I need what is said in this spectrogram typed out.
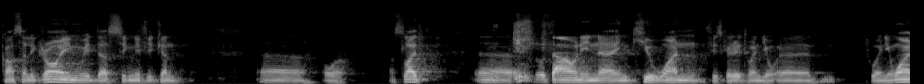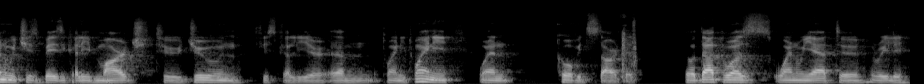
constantly growing with a significant uh, or a slight uh, slowdown in uh, in Q1 fiscal year 2021, uh, which is basically March to June fiscal year um, 2020, when COVID started. So that was when we had to really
